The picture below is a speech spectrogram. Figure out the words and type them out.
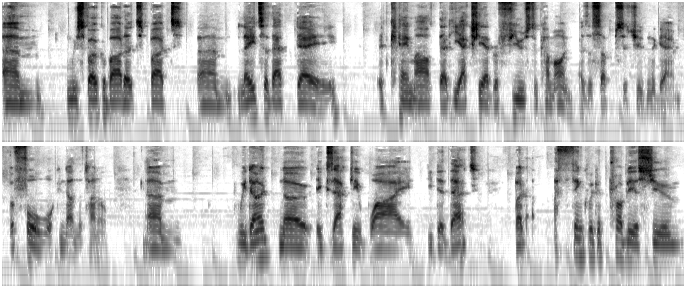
Um, we spoke about it, but um, later that day, it came out that he actually had refused to come on as a substitute in the game before walking down the tunnel. Um, we don't know exactly why he did that, but I think we could probably assume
